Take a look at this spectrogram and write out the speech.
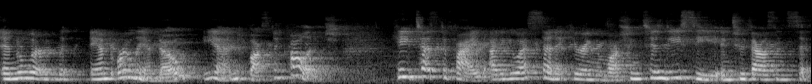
and Orlando, and Boston College. Kate testified at a U.S. Senate hearing in Washington, D.C. in 2006.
